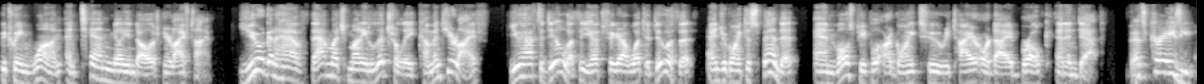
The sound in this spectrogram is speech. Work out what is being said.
between one and $10 million in your lifetime. You are going to have that much money literally come into your life. You have to deal with it. You have to figure out what to do with it, and you're going to spend it. And most people are going to retire or die broke and in debt. That's crazy.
